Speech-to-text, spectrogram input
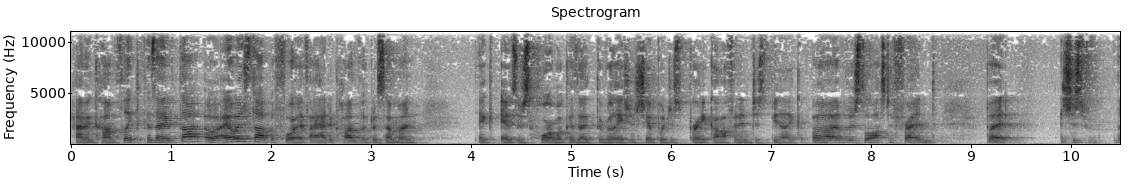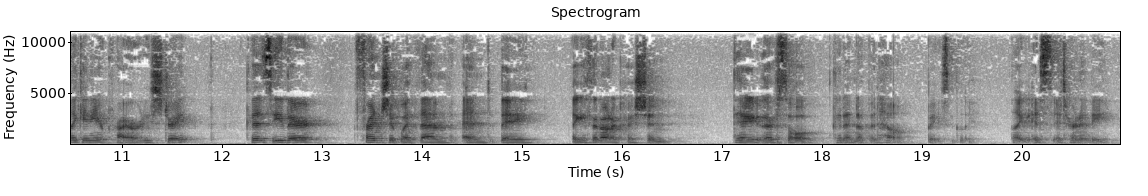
having conflict because I thought oh, I always thought before if I had a conflict with someone like it was just horrible because like the relationship would just break off and it'd just be like oh I've just lost a friend. But it's just like getting your priorities straight because either friendship with them and they like if they're not a Christian they their soul could end up in hell basically. Like it's eternity.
